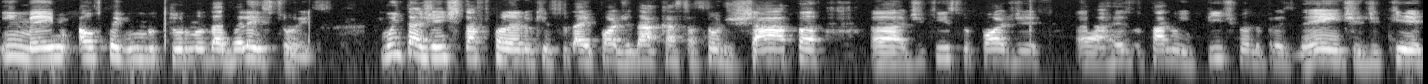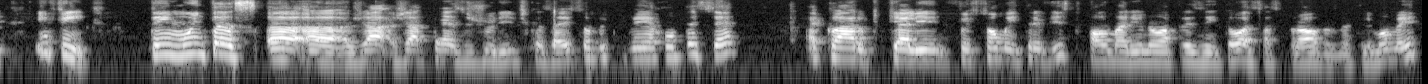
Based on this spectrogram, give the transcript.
em meio ao segundo turno das eleições. Muita gente está falando que isso daí pode dar cassação de chapa, uh, de que isso pode uh, resultar no impeachment do presidente, de que, enfim, tem muitas uh, já, já teses jurídicas aí sobre o que vem acontecer. É claro que ali foi só uma entrevista, Paulo Marinho não apresentou essas provas naquele momento,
